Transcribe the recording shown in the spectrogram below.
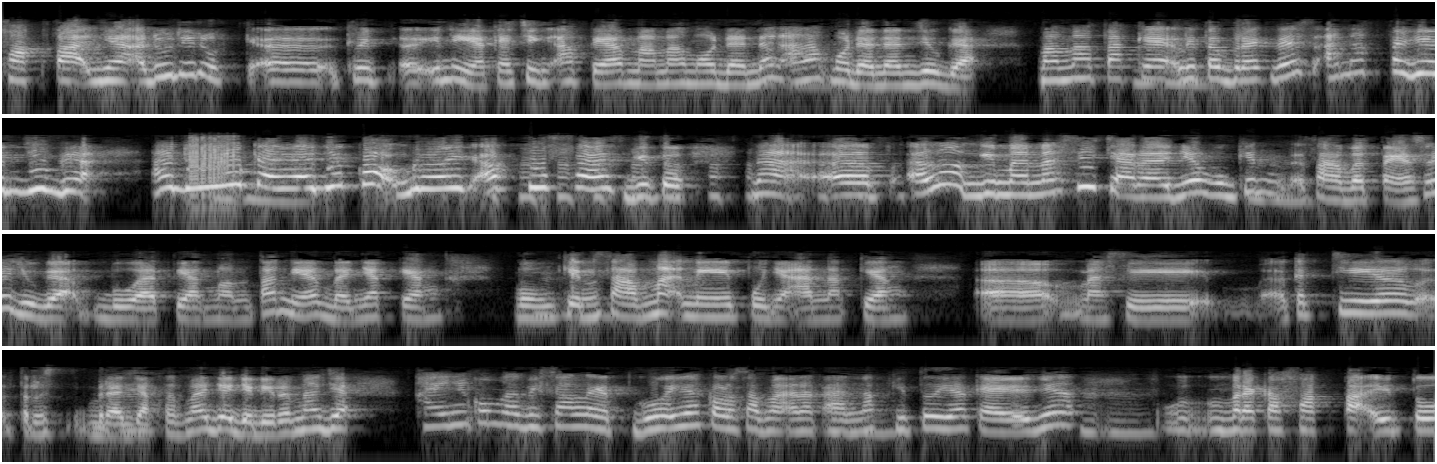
faktanya, aduh ini uh, krip- uh, ini ya catching up ya, mama mau dandan, anak mau dandan juga. Mama pakai Mm-mm. little break dress, anak pengen juga. Aduh, kayaknya kok growing up too fast gitu. Nah, uh, lo gimana sih caranya? Mungkin Mm-mm. sahabat PSW juga buat yang nonton ya, banyak yang mungkin sama nih punya anak yang uh, masih kecil, terus beranjak remaja, jadi remaja. Kayaknya kok nggak bisa let go ya kalau sama anak-anak Mm. gitu ya. Kayaknya Mm-mm. m- mereka fakta itu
